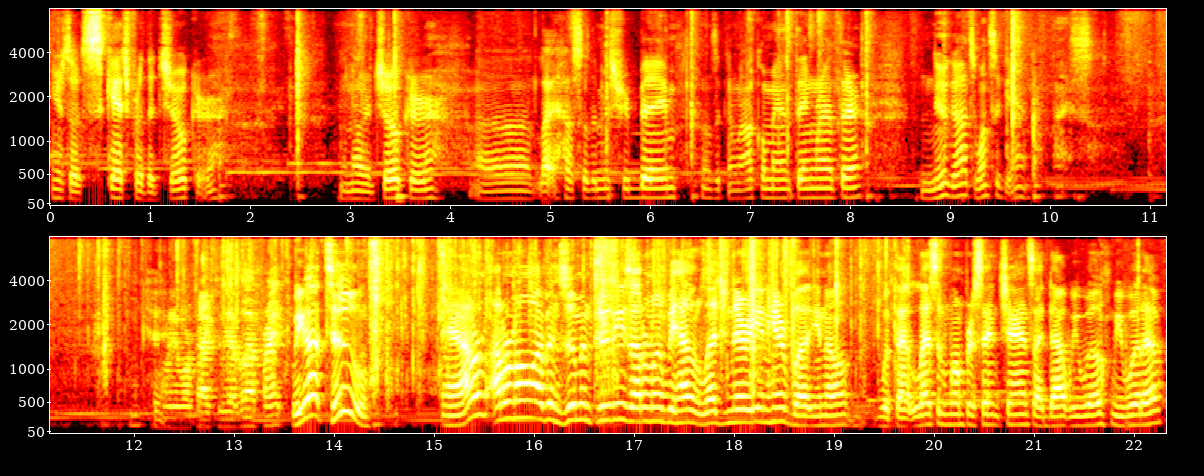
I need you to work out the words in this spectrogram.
Here's a sketch for the Joker. Another Joker. Uh, Lighthouse of the Mystery Babe. Sounds like an Aquaman thing right there. New Gods once again. Nice. Okay. How many more packs do we have left, Frank? We got two. And I don't I don't know, I've been zooming through these. I don't know if we have a legendary in here, but you know, with that less than one percent chance, I doubt we will. We would have.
